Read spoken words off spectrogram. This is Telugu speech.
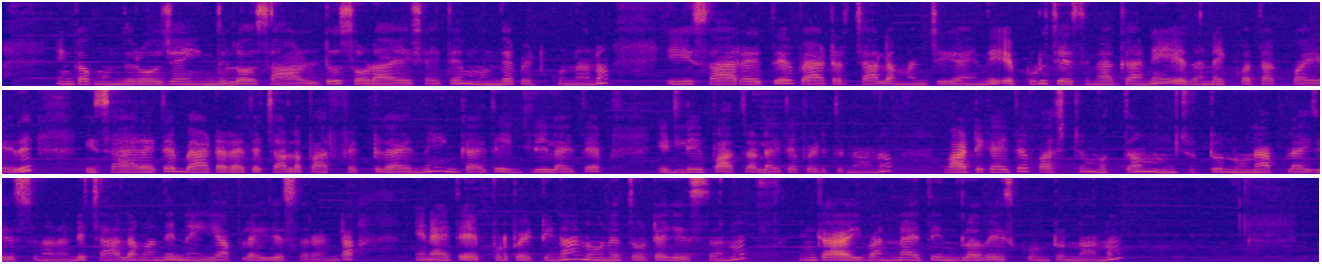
ఇంకా ముందు రోజే ఇందులో సాల్ట్ సోడా వేసి అయితే ముందే పెట్టుకున్నాను. ఈసారి అయితే బ్యాటర్ చాలా మంచిగా అయింది. ఎప్పుడు చేసినా కానీ ఏదైనా ఎక్కువ తక్కువ అయ్యేది. ఈసారి అయితే బ్యాటర్ అయితే చాలా పర్ఫెక్ట్గా అయింది. ఇంకా అయితే ఇడ్లీలు అయితే ఇడ్లీ పాత్రలు అయితే పెడుతున్నాను. వాటికైతే ఫస్ట్ మొత్తం చుట్టూ నూనె అప్లై చేస్తున్నానండి. చాలామంది నెయ్యి అప్లై చేస్తారంట. నేనైతే ఎప్పుడు పెట్టినా నూనెతోటే చేస్తాను. ఇంకా ఇవన్నీ అయితే ఇందులో వేసుకుంటున్నాను.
